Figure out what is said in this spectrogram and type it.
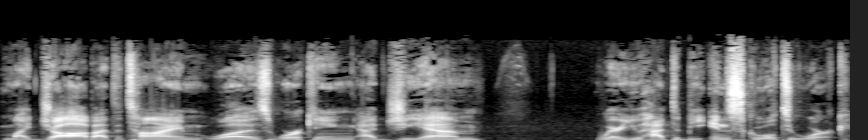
my job at the time was working at GM, where you had to be in school to work.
